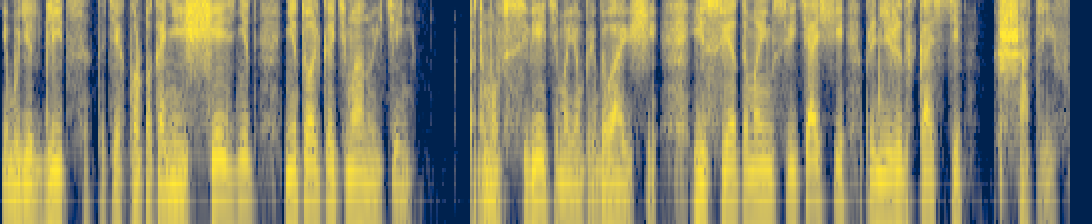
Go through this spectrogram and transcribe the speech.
и будет длиться до тех пор, пока не исчезнет не только тьма, но и тень. Потому в свете моем пребывающий и светом моим светящий принадлежит к касте кшатриев.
